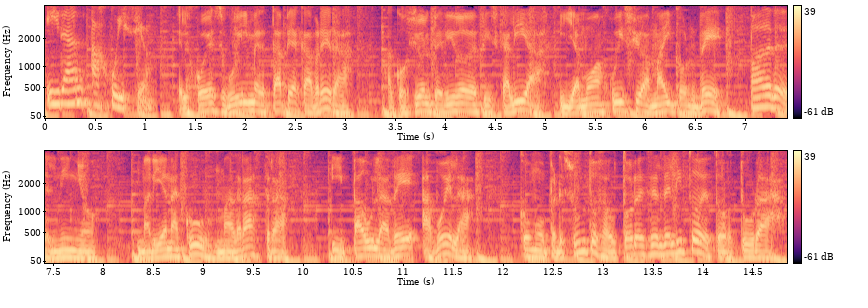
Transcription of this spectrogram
irán a juicio. El juez Wilmer Tapia Cabrera acogió el pedido de fiscalía y llamó a juicio a Michael V., padre del niño, Mariana Q., madrastra, y Paula B., abuela, como presuntos autores del delito de tortura.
